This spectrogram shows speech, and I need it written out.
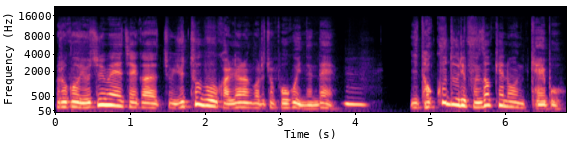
그리고 요즘에 제가 좀 유튜브 관련한 거를 좀 보고 있는데 음, 이 덕후들이 분석해 놓은 계보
